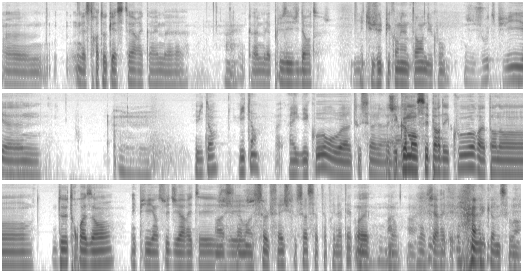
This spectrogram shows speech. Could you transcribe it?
la Stratocaster est quand même, quand même la plus évidente. Et tu joues depuis combien de temps du coup? Je joue depuis euh, 8 ans. 8 ans? Ouais. Avec des cours ou euh, tout seul euh, J'ai commencé par des cours pendant 2-3 ans. Et puis ensuite j'ai arrêté. Ouais, j'ai- c'est vraiment le solfège, tout ça, ça t'a pris la tête Ouais, non j'ai arrêté. Comme souvent.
